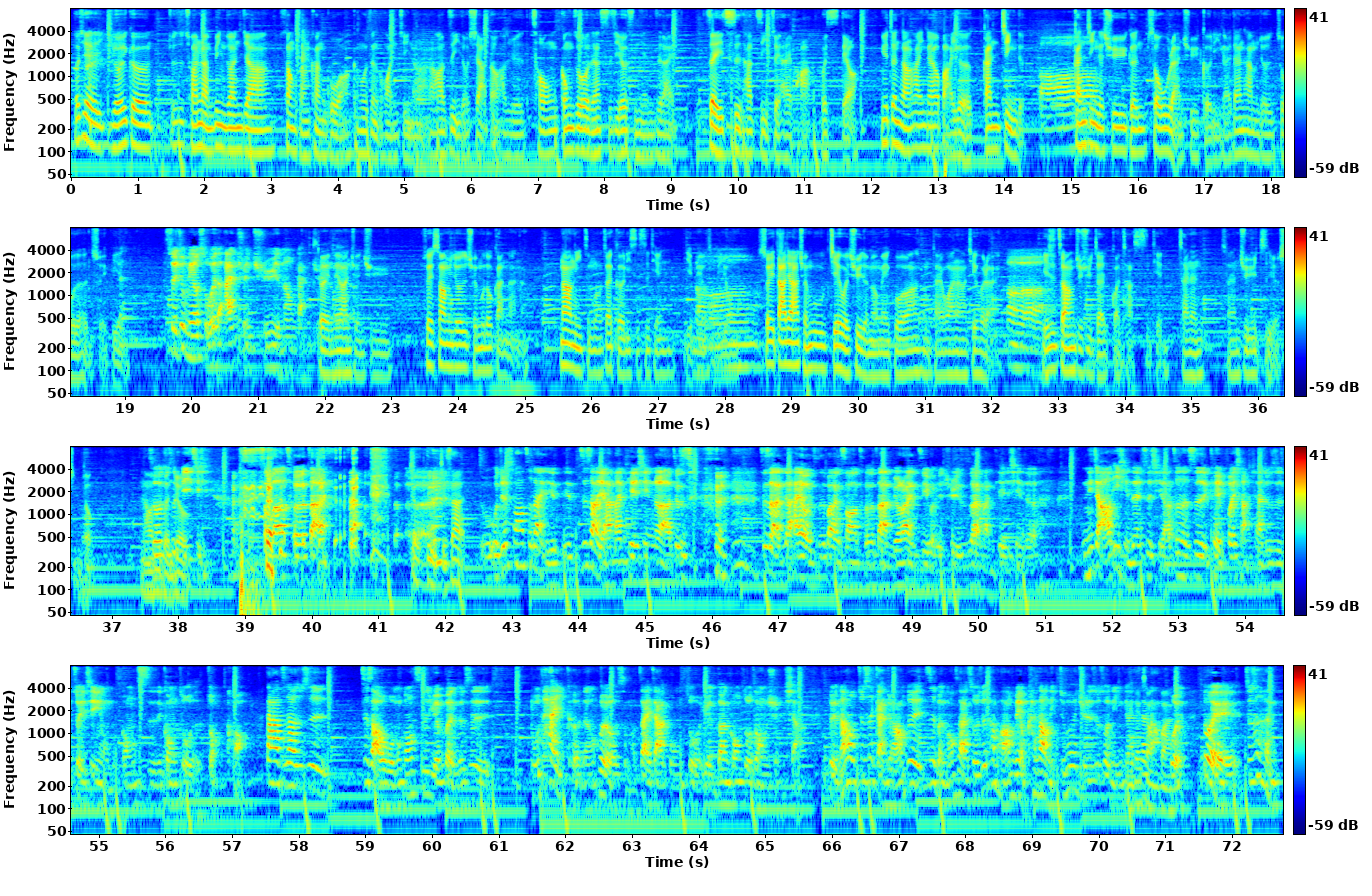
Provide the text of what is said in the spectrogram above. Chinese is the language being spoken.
而且有一个就是传染病专家上传看过啊，看过整个环境啊，然后他自己都吓到，他觉得从工作这样十几二十年之来，这一次他自己最害怕会死掉，因为正常他应该要把一个干净的哦干净的区域跟受污染区域隔离开，但是他们就是做的很随便，所以就没有所谓的安全区域的那种感觉。对，没有安全区域，所以上面就是全部都感染了。那你怎么再隔离十四天也没有什么用，所以大家全部接回去的没有？美国啊，什么台湾啊，接回来，也是照样继续再观察十四天，才能才能继续自由行动。然后日本就送到 车站，就地解散。我觉得送到车站也也至少也还蛮贴心的啦，就是 至少人家还有就是帮你送到车站，不用让你自己回去，是不是还蛮贴心的？你讲到疫情这件事情啊，真的是可以分享一下，就是最近我们公司工作的状况。大家知道，就是至少我们公司原本就是不太可能会有什么在家工作、远端工作这种选项。对，然后就是感觉好像对日本公司来说，就他们好像没有看到你，就会觉得就是说你应该在打混。对，就是很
